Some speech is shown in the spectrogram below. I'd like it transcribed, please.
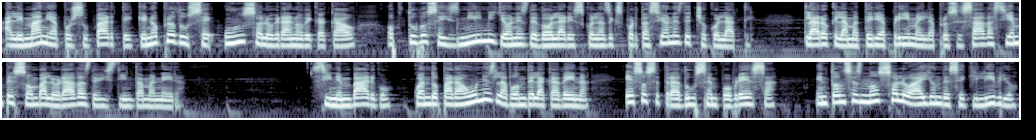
Alemania, por su parte, que no produce un solo grano de cacao, obtuvo 6 mil millones de dólares con las exportaciones de chocolate, Claro que la materia prima y la procesada siempre son valoradas de distinta manera. Sin embargo, cuando para un eslabón de la cadena eso se traduce en pobreza, entonces no solo hay un desequilibrio,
